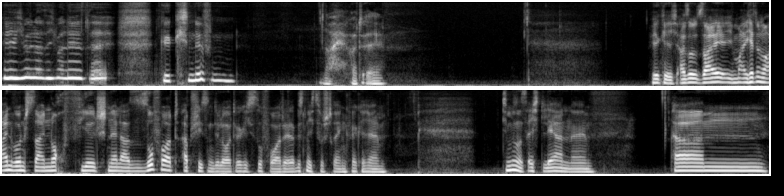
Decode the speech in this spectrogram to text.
Ich will das nicht mal lesen, ey. Gekniffen. Mein Gott, ey. Wirklich. Also sei, ich meine, ich hätte nur einen Wunsch, sei noch viel schneller. Sofort abschießen, die Leute. Wirklich sofort. Da bist nicht zu streng. Wirklich, ey. Die müssen das echt lernen, ey. Ähm.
